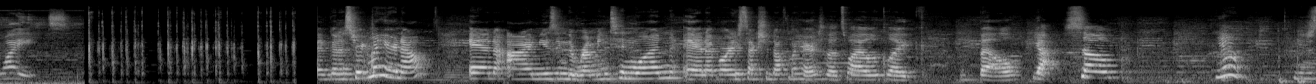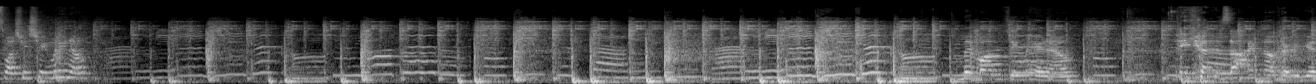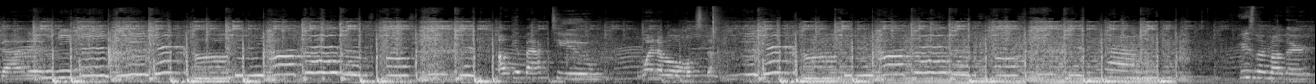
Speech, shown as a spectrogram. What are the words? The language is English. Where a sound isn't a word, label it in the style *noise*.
white. I'm gonna straighten my hair now, and I'm using the Remington one, and I've already sectioned off my hair, so that's why I look like Belle. Yeah, so, yeah, you just watch me straighten my hair now. Very good at it. Um, I'll get back to you when I'm almost done. Here's my mother.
